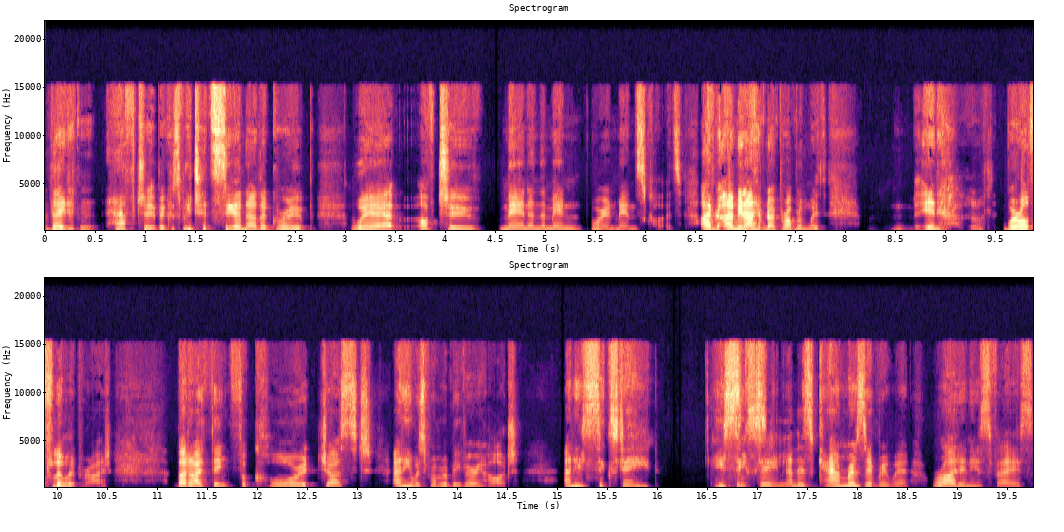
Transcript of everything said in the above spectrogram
They didn't have to because we did see another group where of two men and the men were in men's clothes. I, I mean, I have no problem with mm, in we're all fluid, right? But I think for Core, it just, and he was probably very hot. And he's 16. He's 16, 16. and there's cameras everywhere, right in his face.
